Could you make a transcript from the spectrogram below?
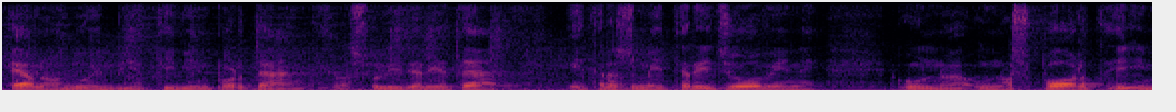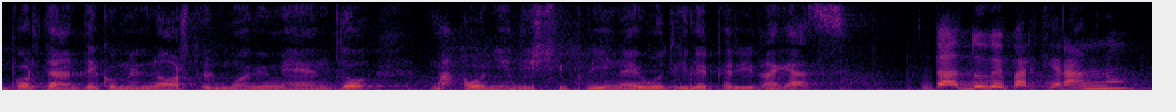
erano due obiettivi importanti, la solidarietà e trasmettere ai giovani un, uno sport importante come il nostro, il movimento, ma ogni disciplina è utile per i ragazzi. Da dove partiranno?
